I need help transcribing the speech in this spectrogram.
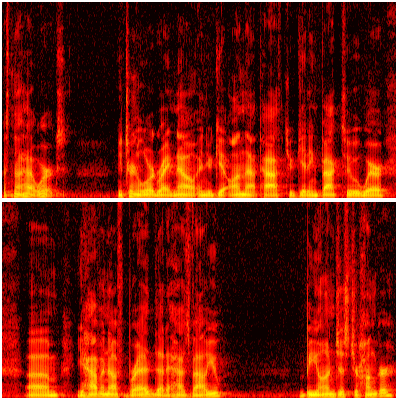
that's not how it works. You turn to the Lord right now, and you get on that path to getting back to where um, you have enough bread that it has value beyond just your hunger.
